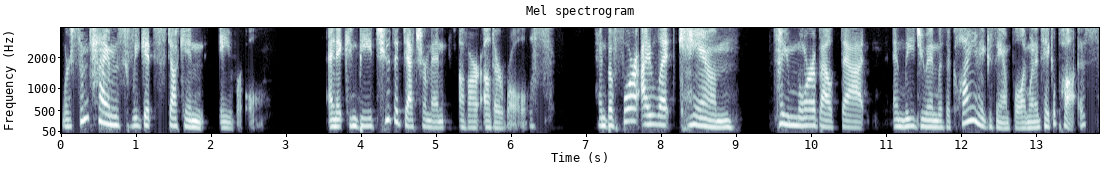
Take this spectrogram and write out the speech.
where sometimes we get stuck in a role, and it can be to the detriment of our other roles. And before I let Cam tell you more about that and lead you in with a client example, I want to take a pause.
